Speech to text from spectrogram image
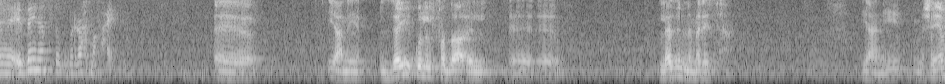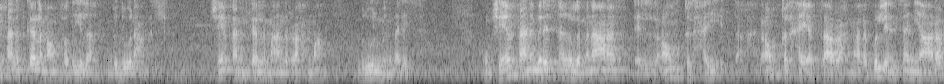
إزاي نسلك بالرحمة في حياتنا؟ يعني زي كل الفضائل لازم نمارسها. يعني مش هينفع نتكلم عن فضيلة بدون عمل. مش هينفع نتكلم عن الرحمة بدون ما نمارسها. ومش هينفع نمارسها غير لما نعرف العمق الحقيقي بتاعها. العمق الحقيقي بتاع الرحمة على كل إنسان يعرف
